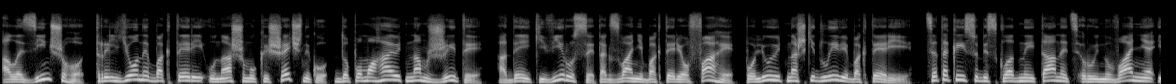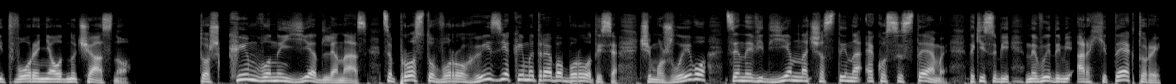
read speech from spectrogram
але з іншого, трильйони бактерій у нашому кишечнику допомагають нам жити, а деякі віруси, так звані бактеріофаги, полюють на шкідливі бактерії. Це такий собі складний танець руйнування і творення одночасно. Тож ким вони є для нас? Це просто вороги, з якими треба боротися? Чи, можливо, це невід'ємна частина екосистеми, такі собі невидимі архітектори,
